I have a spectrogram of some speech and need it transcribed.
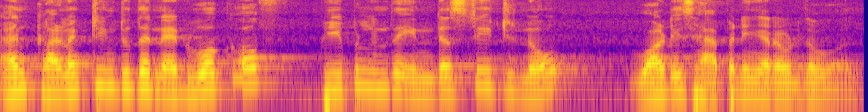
and connecting to the network of people in the industry to know what is happening around the world.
